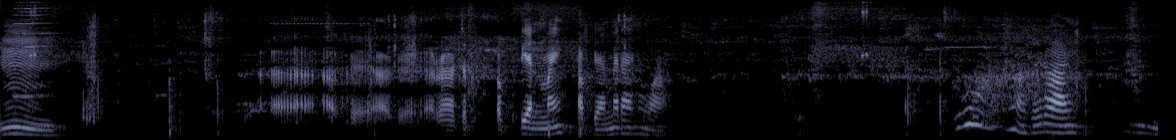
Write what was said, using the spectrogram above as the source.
อืมอ่าโอเคโอเคเราจะปรับเปลี่ยนไหมปรับเปลี่ยนไม่ได้นะวะอู้น่าเสียดายอืม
